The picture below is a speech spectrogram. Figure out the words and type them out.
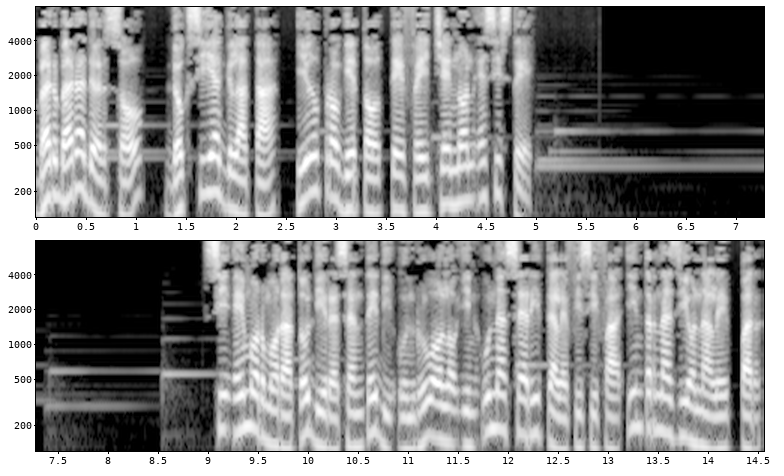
Barbara D'Urso, Doxia Gelata, Il Progetto TVC non esiste. Si è mormorato di recente di un ruolo in una serie televisiva internazionale per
